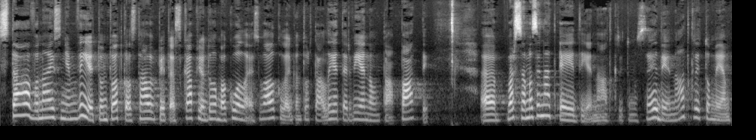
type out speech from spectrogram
stāv un aizņem vietu, un tu atkal stāvi pie tā skāpja un domā, ko lai es valku, lai gan tur tā lieta ir viena un tā pati. Uh, var samazināt ēdienu atkritumus. Ēdienu atkritumiem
